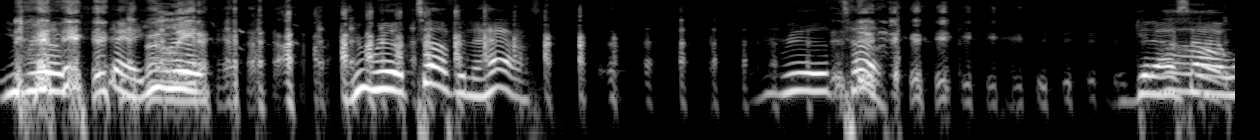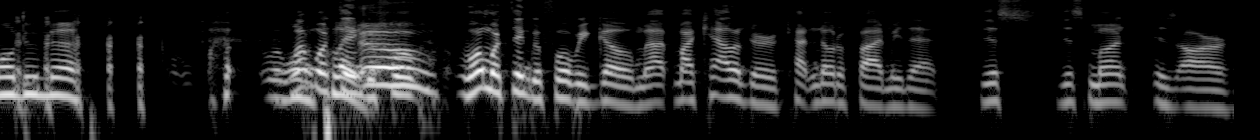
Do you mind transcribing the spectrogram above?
You real, yeah, you real, down. you real tough in the house. Real tough. Get outside, Oh. won't do nothing. Well, one more play. thing before one more thing before we go. My my calendar kind of notified me that this this month is our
